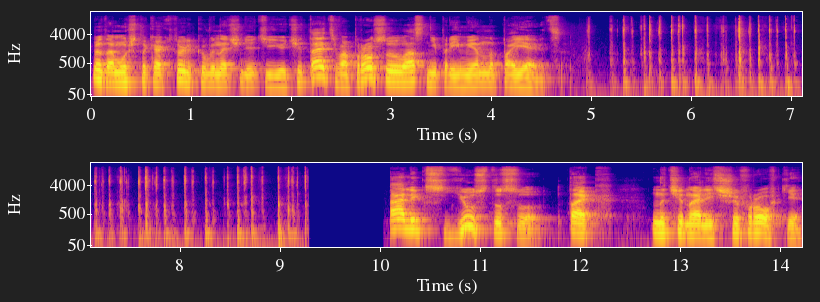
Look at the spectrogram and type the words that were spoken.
Потому что как только вы начнете ее читать, вопросы у вас непременно появятся. Алекс Юстусу. Так начинались шифровки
